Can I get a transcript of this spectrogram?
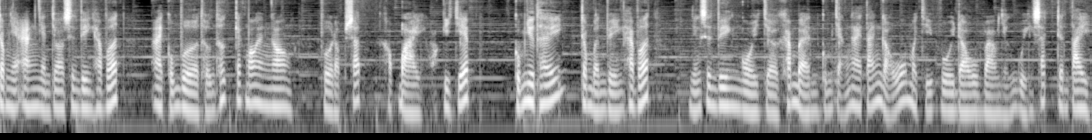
Trong nhà ăn dành cho sinh viên Harvard, ai cũng vừa thưởng thức các món ăn ngon, vừa đọc sách, học bài hoặc ghi chép. Cũng như thế, trong bệnh viện Harvard, những sinh viên ngồi chờ khám bệnh cũng chẳng ai tán gẫu mà chỉ vùi đầu vào những quyển sách trên tay.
